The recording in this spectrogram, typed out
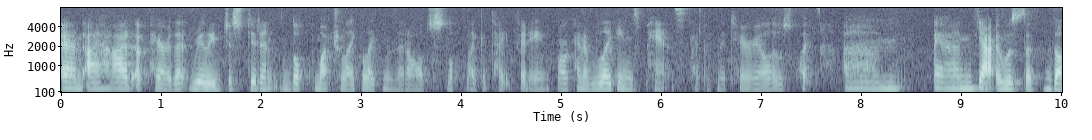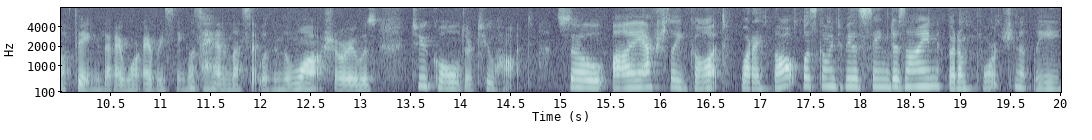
and I had a pair that really just didn't look much like leggings at all, just looked like a tight fitting or kind of leggings pants type of material. It was quite, um, and yeah, it was the, the thing that I wore every single day unless it was in the wash or it was too cold or too hot. So I actually got what I thought was going to be the same design, but unfortunately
